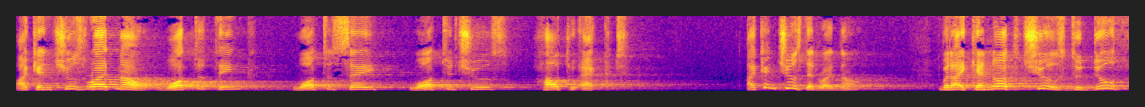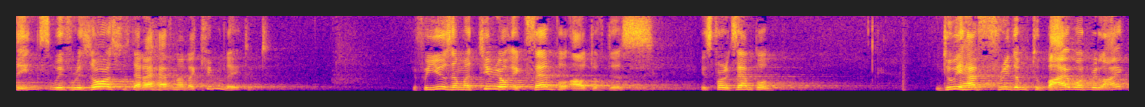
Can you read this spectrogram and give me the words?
I can choose right now what to think, what to say, what to choose, how to act. I can choose that right now. But I cannot choose to do things with resources that I have not accumulated. If we use a material example out of this, is for example, do we have freedom to buy what we like?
